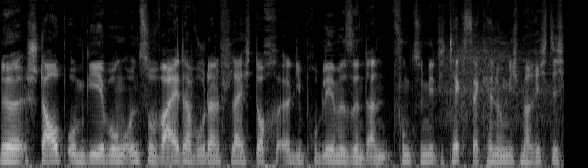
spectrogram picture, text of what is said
Eine Staubumgebung und so weiter, wo dann vielleicht doch äh, die Probleme sind. Dann funktioniert die Texterkennung nicht mal richtig.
